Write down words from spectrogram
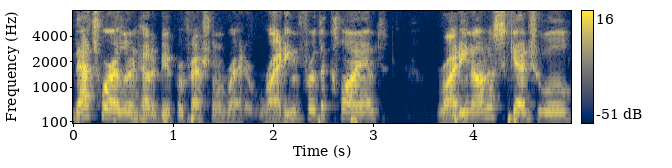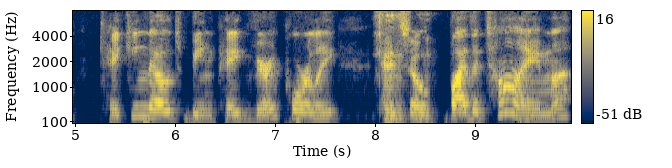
that's where I learned how to be a professional writer, writing for the client, writing on a schedule, taking notes, being paid very poorly. And so by the time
